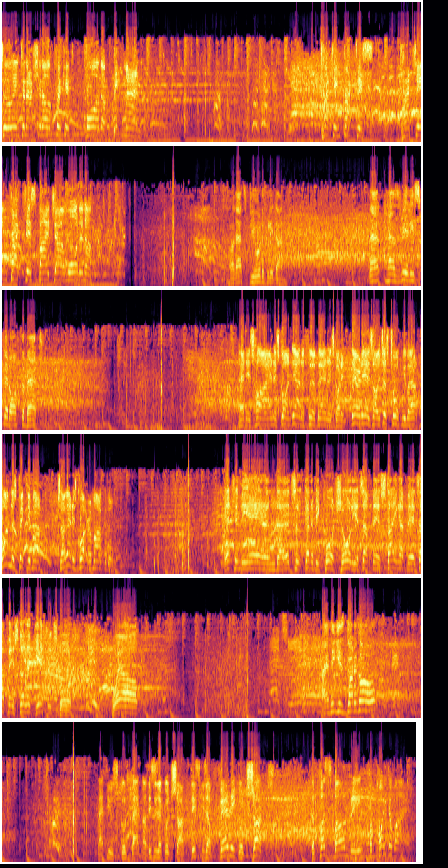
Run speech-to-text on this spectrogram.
to international cricket for the big man. Catching practice. Catching practice by Jayawardene. Oh, that's beautifully done. That has really sped off the bat. That is high and it's gone down to third man and it's got him. There it is. I was just talking about it. Bond has picked him up. So that is quite remarkable. That's in the air and uh, it's going to be caught surely. It's up there, staying up there. It's up there still. Yes, it's caught. Well, I think he's got to go. Mathews, good bat. Now this is a good shot. This is a very good shot. The first boundary for quite a while.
